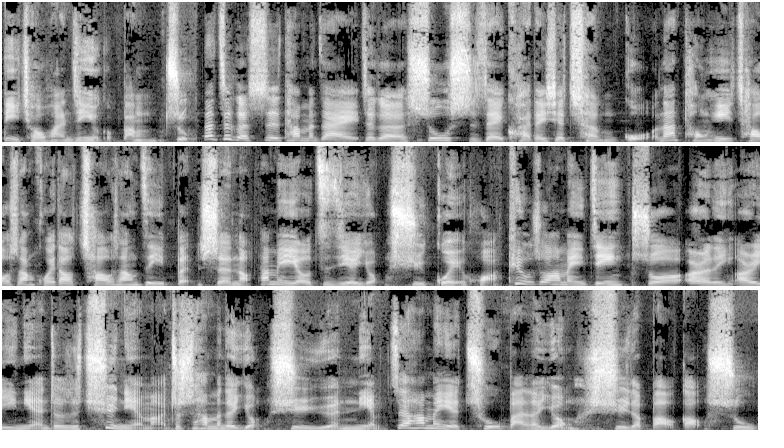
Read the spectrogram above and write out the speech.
地球环境有个帮助。那这个是他们在这个蔬食这一块的一些成果。那统一超商回到超商自己本身哦，他们也有自自己的永续规划。譬如说，他们已经说二零二一年就是去年嘛，就是他们的永续元年，所以他们也出版了永续的报告书。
